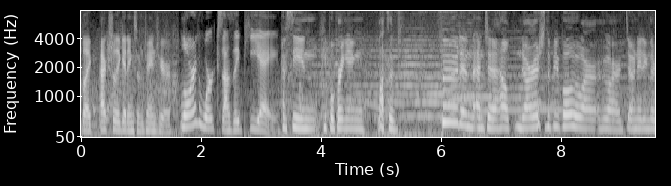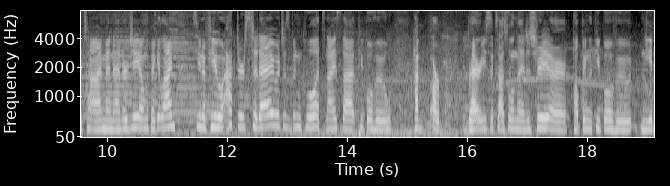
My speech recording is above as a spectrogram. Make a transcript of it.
like actually getting some change here. Lauren works as a PA. I've seen people bringing lots of food and, and to help nourish the people who are who are donating their time and energy on the picket line. Seen a few actors today, which has been cool. It's nice that people who have, are very successful in the industry are helping the people who need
